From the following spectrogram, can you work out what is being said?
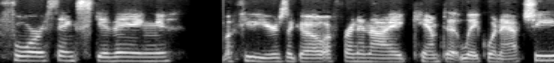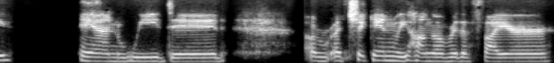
for Thanksgiving a few years ago, a friend and I camped at Lake Wenatchee, and we did a, a chicken we hung over the fire.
